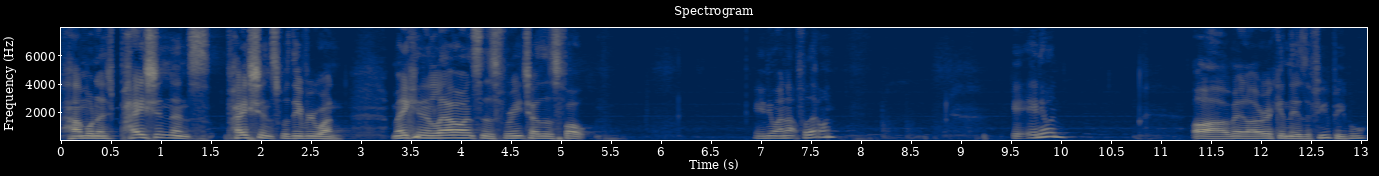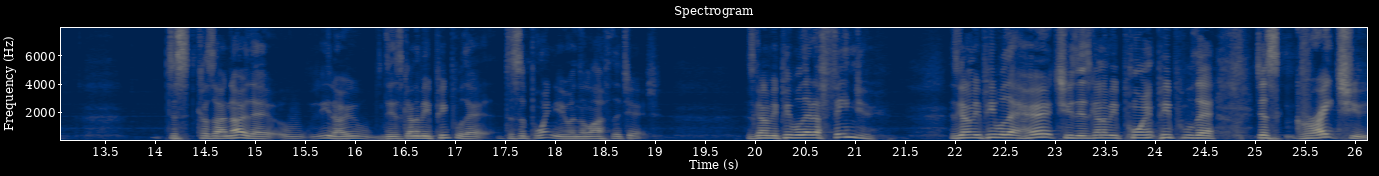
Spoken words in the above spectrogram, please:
Humbleness, patience, patience with everyone, making allowances for each other's fault. Anyone up for that one? Anyone? Oh, man, I reckon there's a few people. Just because I know that, you know, there's going to be people that disappoint you in the life of the church. There's going to be people that offend you. There's going to be people that hurt you. There's going to be point, people that just grate you.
